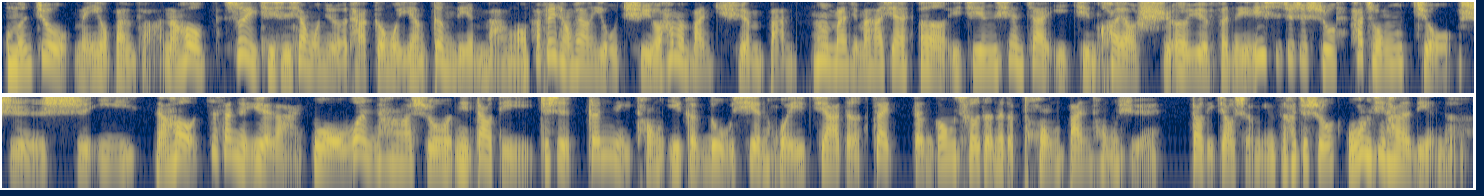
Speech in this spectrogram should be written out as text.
我们就没有办法。然后，所以其实像我女儿，她跟我一样更连忙哦，她非常非常有趣哦。他们班全班，他们班全班，她现在呃已经现在已经快要十二月份了，也意思就是说，她从九十十一。然后这三个月来，我问他说：“你到底就是跟你同一个路线回家的，在等公车的那个同班同学，到底叫什么名字？”他就说：“我忘记他的脸了。”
